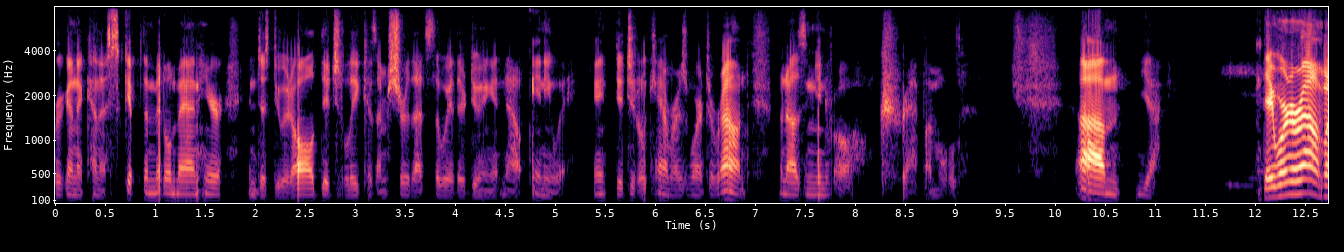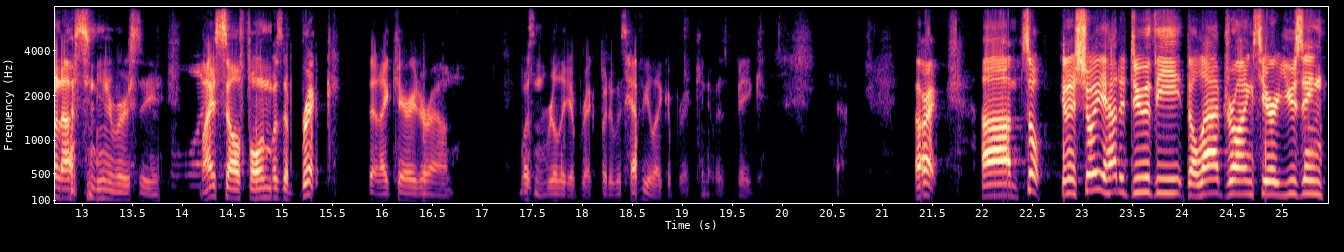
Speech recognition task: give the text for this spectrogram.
We're going to kind of skip the middleman here and just do it all digitally because I'm sure that's the way they're doing it now anyway. Okay? Digital cameras weren't around when I was in university. Oh, crap, I'm old. Um, yeah, they weren't around when I was in university. My cell phone was a brick that I carried around. It wasn't really a brick, but it was heavy like a brick and it was big. Yeah. All right. Um, so going to show you how to do the, the lab drawings here using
